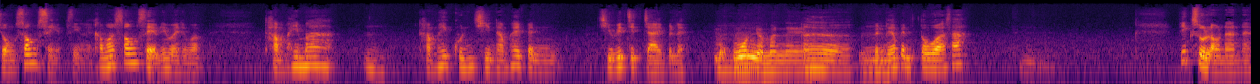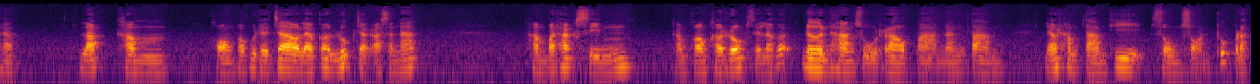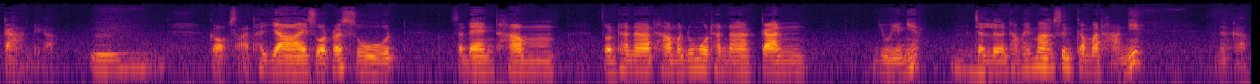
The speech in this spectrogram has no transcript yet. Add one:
จงซ่องเสพสิ่งอะไรคำว่าซ่องเสพนี่หมายถึงว่าทำให้มากอืมทำให้คุ้นชินทำให้เป็นชีวิตจิตใจไปเลยหมกมุ่นกับมันเลยเออ เป็นเนื้อเป็นตัวซะอืมภิกษุเหล่านั้นนะครับ รับคำ ของพระพุทธเจ้าแล้วก็ลุกจากอาสนะทำประทักษิณทำความเคารพเสร็จแล้วก็เดินทางสู่ราวป่านั้นตาม แล้วทำตามที่ทรงสอนทุกประการเลยครับอืมก็สาธยายสวดพระสูตร แสดงธรรม สนทนาธรรมอนุโมทนากันอยู่อย่างเงี้ยจเจริญทำให้มากซึ่งกรรมฐานนี้นะครับ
